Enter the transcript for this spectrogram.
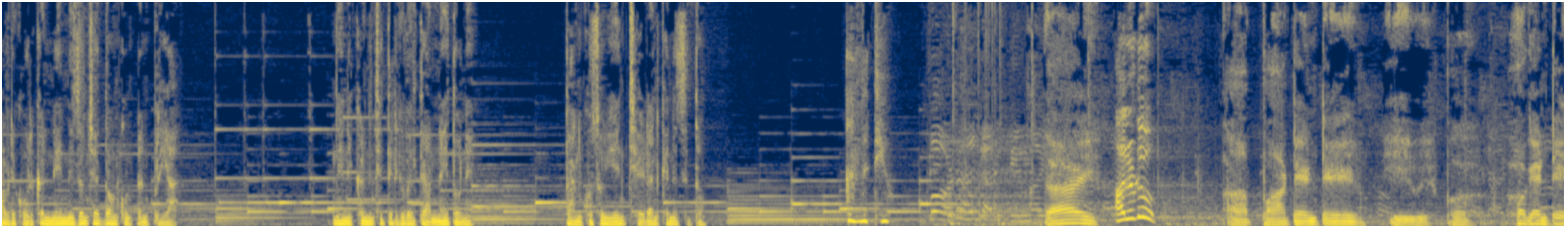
ఆవిడ కోరికలు నేను నిజం చేద్దాం అనుకుంటున్నాను ప్రియా. నేను ఇక్కడి నుంచి తిరిగి వెళ్తే అన్నయ్యతోనే దానికోసం ఏం చేయడానికైనా సిద్ధం. ఏయ్, అల్లుడు! ఆ పాట ఏంటి ఈ పొ- పొగేంటి?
